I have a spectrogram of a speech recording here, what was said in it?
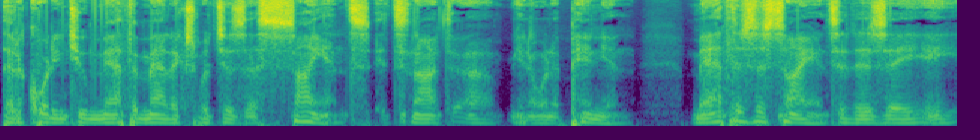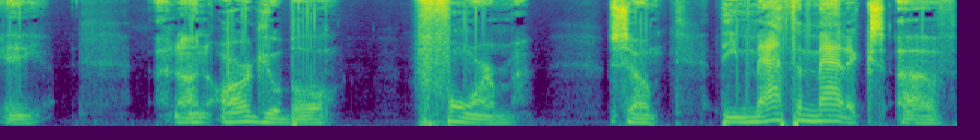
that according to mathematics, which is a science, it's not, uh, you know, an opinion. Math is a science. It is a, a, a an unarguable form. So the mathematics of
